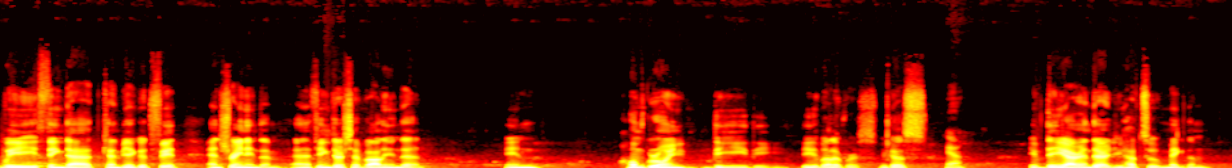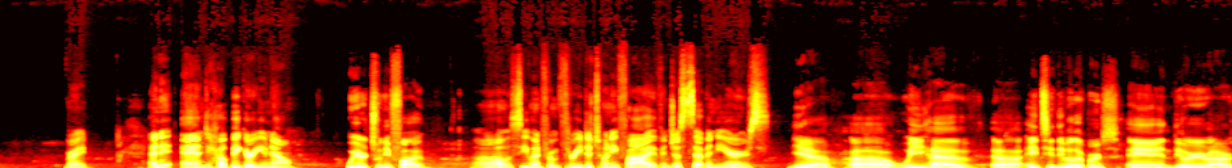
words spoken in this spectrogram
we think that can be a good fit and training them. And I think there's a value in that, in homegrowing the, the, the developers because Yeah. If they aren't there, you have to make them. Right. And it, and how big are you now? We are 25. Oh, so you went from three to twenty-five in just seven years. Yeah, uh, we have uh, 18 developers, and there are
